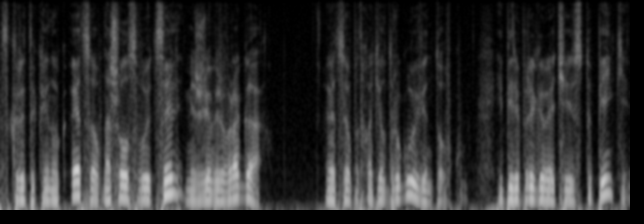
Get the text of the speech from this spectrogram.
Скрытый клинок Эцио нашел свою цель меж ребер врага. Эцио подхватил другую винтовку и, перепрыгивая через ступеньки,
